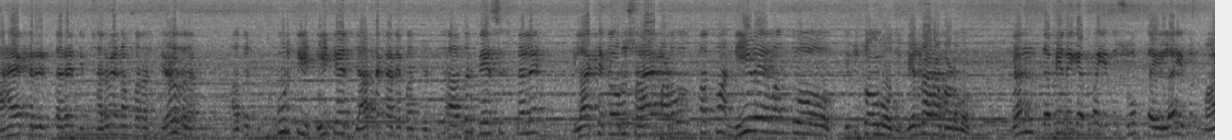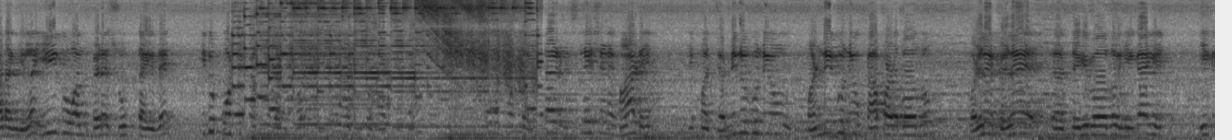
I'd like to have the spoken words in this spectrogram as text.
ಸಹಾಯಕರು ಇರ್ತಾರೆ ನಿಮ್ಮ ಸರ್ವೆ ನಂಬರ್ ಅಂತ ಹೇಳಿದ್ರೆ ಅದ್ರ ಪೂರ್ತಿ ಡೀಟೇಲ್ ಜಾತಕನೇ ಬಂದ್ಬಿಡ್ತದೆ ಅದ್ರ ಬೇಸಿಸ್ ಮೇಲೆ ಇಲಾಖೆದವರು ಸಹಾಯ ಮಾಡ್ಬೋದು ಅಥವಾ ನೀವೇ ಒಂದು ಇದು ತಗೋಬಹುದು, ನಿರ್ಧಾರ ಮಾಡ್ಬೋದು. ನನ್ನ ಜಮೀನಿಗೆಪ್ಪ ಇದು ಸೂಕ್ತ ಇಲ್ಲ ಇದು ಮಾಡಂಗಿಲ್ಲ, ಈಗ ಒಂದು ಬೆಳೆ ಸೂಕ್ತ ಇದೆ, ಇದು ವಿಶ್ಲೇಷಣೆ ಮಾಡಿ, ನಿಮ್ಮ ಜಮೀನಿಗೂ ನೀವು, ಮಣ್ಣಿಗೂ ನೀವು ಕಾಪಾಡಬಹುದು, ಒಳ್ಳೆ ಬೆಳೆ ತೆಗಿಬಹುದು. ಹೀಗಾಗಿ ಈಗ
